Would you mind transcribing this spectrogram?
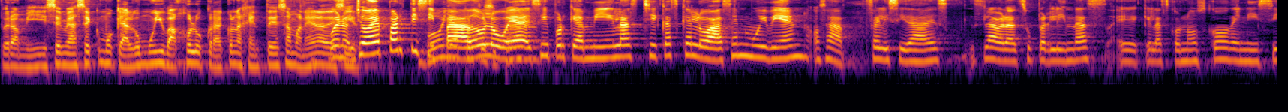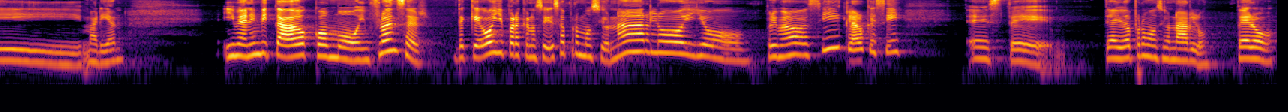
pero a mí se me hace como que algo muy bajo lucrar con la gente de esa manera. De bueno, yo he participado, lo voy a decir, porque a mí las chicas que lo hacen muy bien, o sea, felicidades, es la verdad súper lindas, eh, que las conozco, Denise y Marian, y me han invitado como influencer, de que, oye, para que nos ayudes a promocionarlo, y yo, primero, sí, claro que sí, este, te ayudo a promocionarlo, pero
